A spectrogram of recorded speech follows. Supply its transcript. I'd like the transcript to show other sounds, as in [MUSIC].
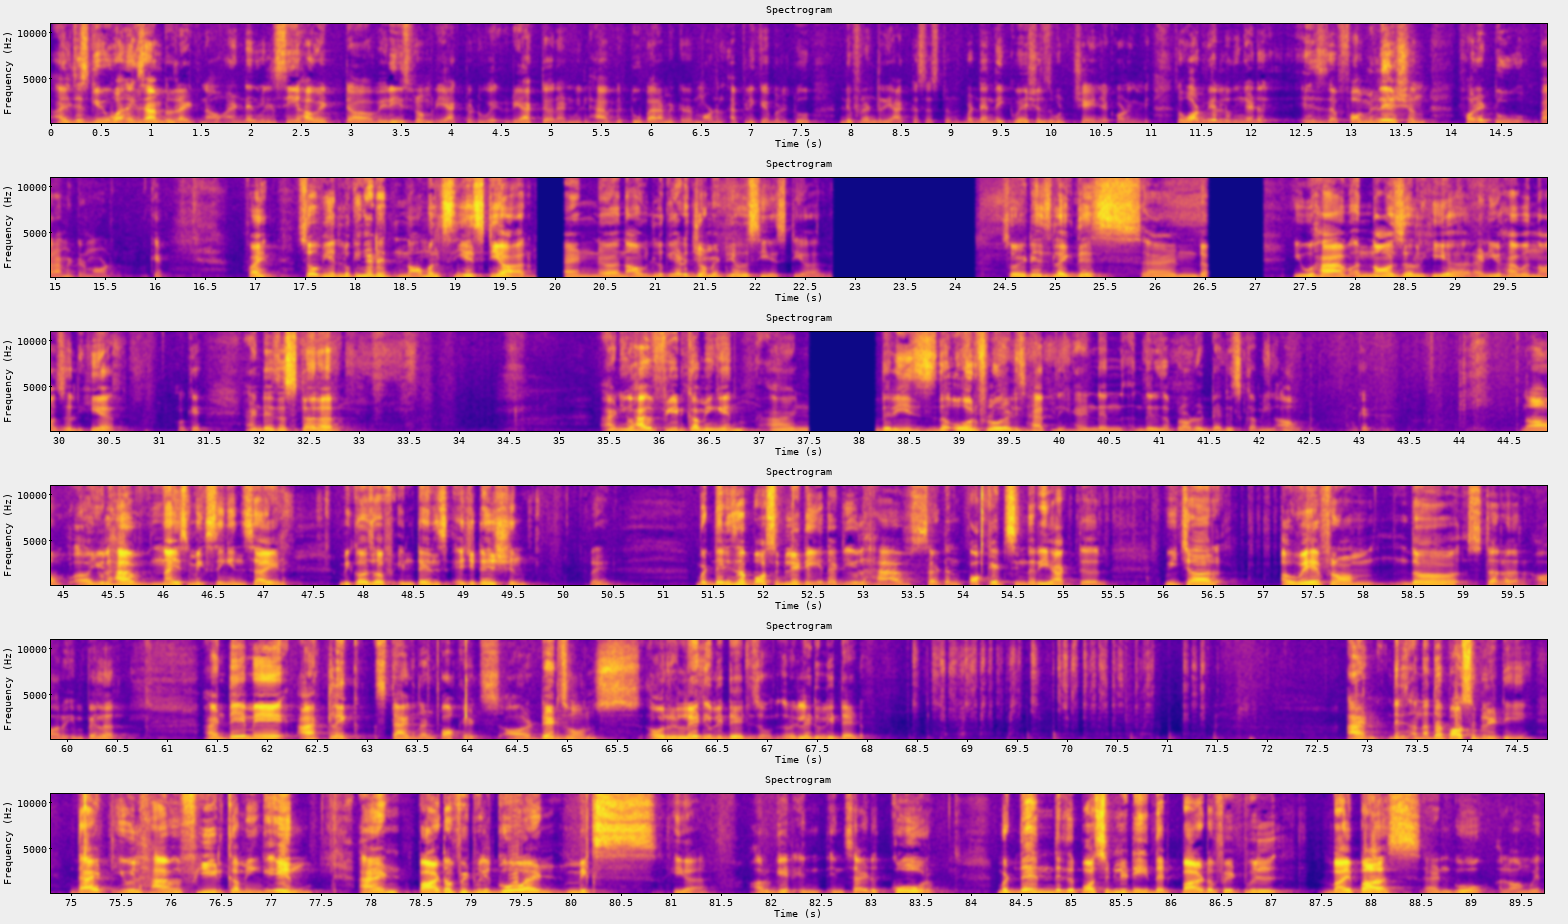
I will just give you one example right now and then we will see how it uh, varies from reactor to reactor and we will have the two parameter model applicable to different reactor systems, but then the equations would change accordingly. So, what we are looking at is the formulation for a two parameter model. Okay. Fine. So, we are looking at a normal CSTR and uh, now we are looking at a geometry of the CSTR. So, it is like this and you have a nozzle here and you have a nozzle here okay. and there is a stirrer and you have feed coming in and there is the overflow that is happening and then there is a product that is coming out. Okay. Now, uh, you will have nice mixing inside because of intense agitation right, but there is a possibility that you will have certain pockets in the reactor which are away from the stirrer or impeller and they may act like stagnant pockets or dead zones or relatively dead zones relatively dead. And there is another possibility that you will have a feed coming in and part of it will go and mix here or get in inside a core but then there is a possibility that part of it will bypass and go along with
